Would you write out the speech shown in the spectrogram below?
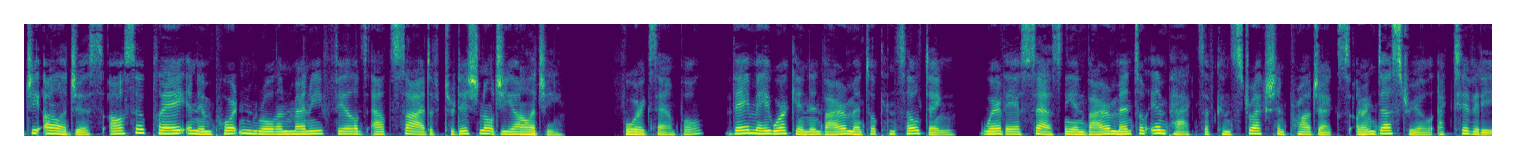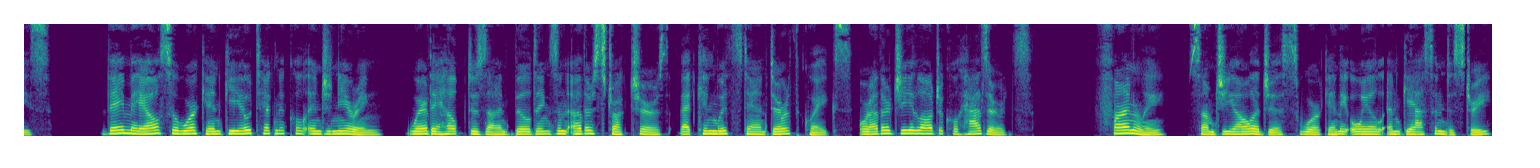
Geologists also play an important role in many fields outside of traditional geology. For example, they may work in environmental consulting, where they assess the environmental impacts of construction projects or industrial activities. They may also work in geotechnical engineering, where they help design buildings and other structures that can withstand earthquakes or other geological hazards. Finally, some geologists work in the oil and gas industry,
